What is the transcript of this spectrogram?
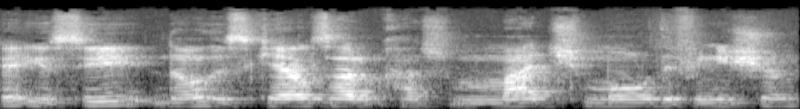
okay you see now the scales are has much more definition.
